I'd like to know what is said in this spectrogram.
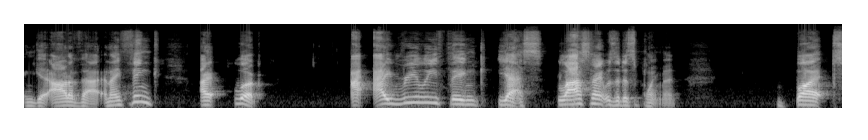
and get out of that. And I think I look, I, I really think yes, last night was a disappointment, but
